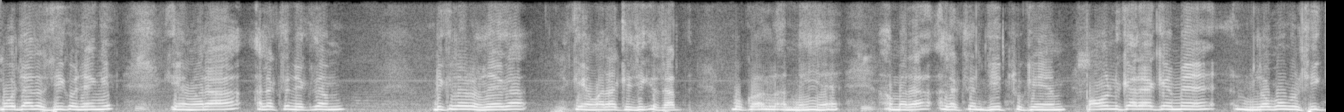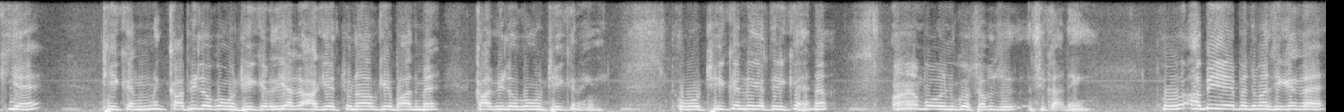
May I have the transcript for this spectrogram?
बहुत ज़्यादा ठीक हो जाएँगे कि हमारा इलेक्शन एकदम डिक्लेयर हो जाएगा कि हमारा किसी के साथ मुकाबला नहीं है। हमारा इलेक्शन जीत चुके हैं। हम पवन कह रहे है कि मैं लोगों को ठीक किया है। ठीक करना काफ़ी लोगों को ठीक कर दिया। आगे चुनाव के बाद में काफ़ी लोगों को ठीक करेंगे। तो वो ठीक करने का तरीका है ना? वो उनको सब सिखा देंगे। तो अभी ये बदमाशी कर रहा है।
